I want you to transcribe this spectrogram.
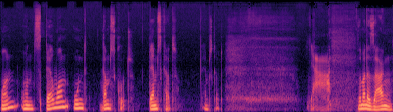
One und Spell One und Damskut. Damscut. Damscut. Ja, soll man da sagen?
